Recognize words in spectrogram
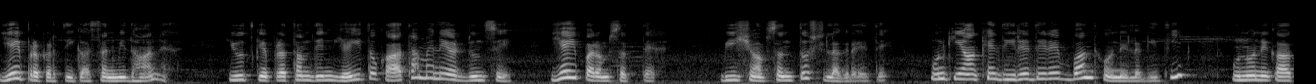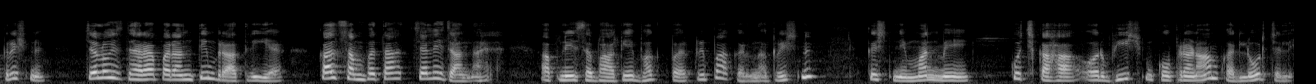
यही प्रकृति का संविधान है। युद्ध के प्रथम दिन यही तो कहा था मैंने अर्जुन से, यही परम सत्य है। भीष्म अब संतुष्ट लग रहे थे। उनकी आँखें धीरे धीरे बंद होने लगी थी। उन्होंने कहा, कृष्ण, चलो इस धरा पर अंतिम रात्रि है। कल संभवतः चले जाना है। अपने सभा के भक्त पर कृपा करना, कृष्ण। कृष्ण ने मन में कुछ कहा और भीष्म को प्रणाम कर लौट चले।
